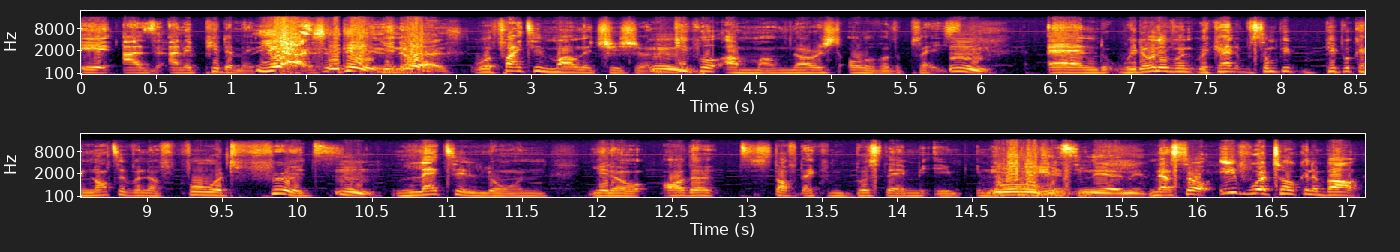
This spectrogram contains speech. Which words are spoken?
a as an epidemic. Mm. Yes, it is. You know, yes. we're fighting malnutrition. Hmm. People are malnourished all over the place. Hmm. And we don't even we can't some people people cannot even afford fruits, let alone you know other stuff that can boost their im- Immunity, immunity. yeah, yeah. Now, so if we're talking about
